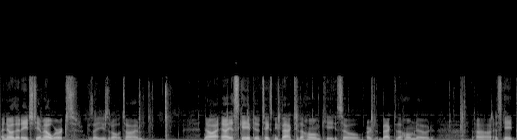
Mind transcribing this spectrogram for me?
I know that HTML works because I use it all the time. Now I, I, escaped and it takes me back to the home key, so or back to the home node. Uh, escape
